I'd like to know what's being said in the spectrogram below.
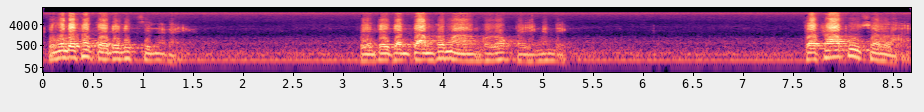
คือไม่ได้เข้าใจได้ลึกซึ้งอะไรเพียงแต่จำจำเข้ามาก็รอกไปอย่างนั้นเด็ก แต่พระผู้ฉลาด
